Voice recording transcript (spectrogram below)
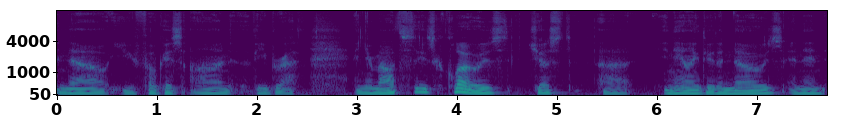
And now you focus on the breath. And your mouth stays closed, just uh, inhaling through the nose. And then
